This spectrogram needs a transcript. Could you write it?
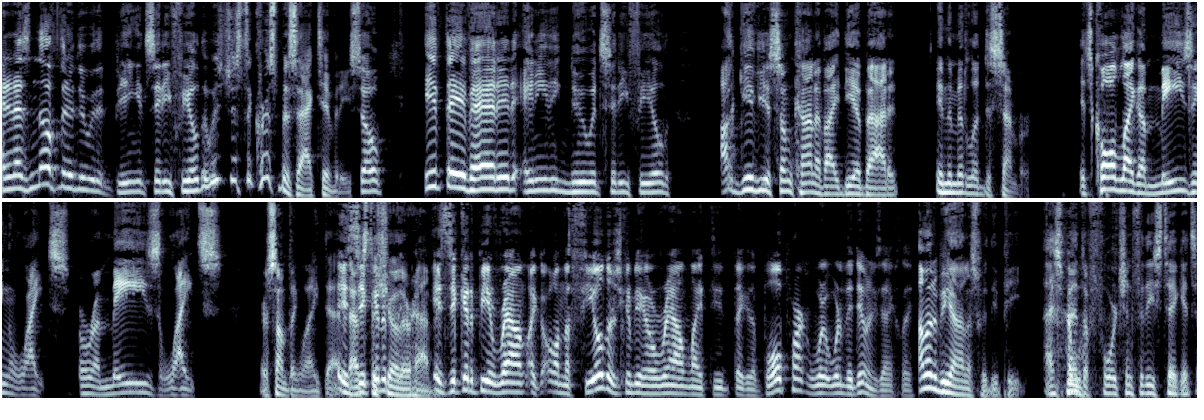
And it has nothing to do with it being at Citi Field. It was just a Christmas activity. So if they've added anything new at Citi Field, I'll give you some kind of idea about it in the middle of December. It's called like Amazing Lights or Amaze Lights or something like that. Is That's it the show they're having. Is it going to be around like on the field, or is it going to be around like the like the ballpark? What, what are they doing exactly? I'm going to be honest with you, Pete. I spent a fortune for these tickets.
